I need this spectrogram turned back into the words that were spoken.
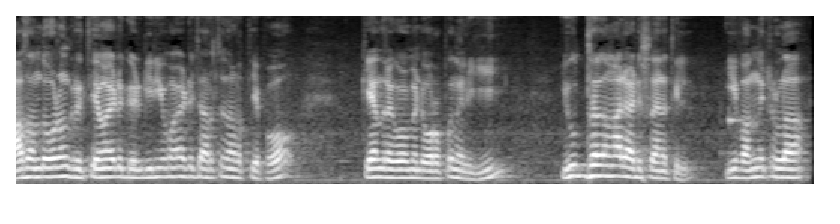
ആ സന്തോഷം കൃത്യമായിട്ട് ഗഡ്ഗിരിയുമായിട്ട് ചർച്ച നടത്തിയപ്പോൾ കേന്ദ്ര ഗവൺമെന്റ് ഉറപ്പ് നൽകി. യുദ്ധകാലാടിസ്ഥാനത്തിൽ ഈ വന്നിട്ടുള്ള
